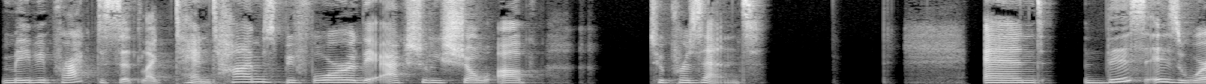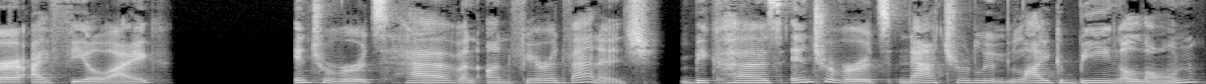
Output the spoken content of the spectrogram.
maybe practice it like 10 times before they actually show up to present? And this is where I feel like introverts have an unfair advantage because introverts naturally like being alone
